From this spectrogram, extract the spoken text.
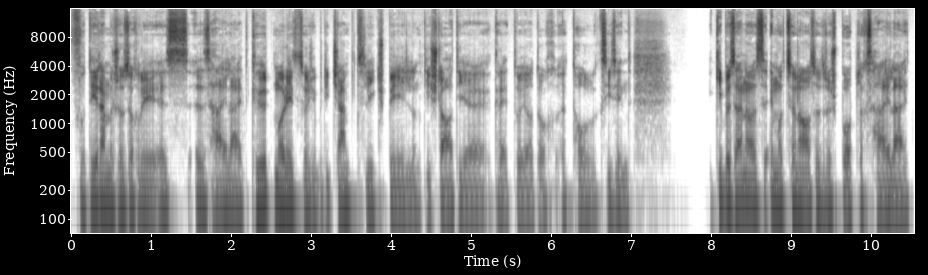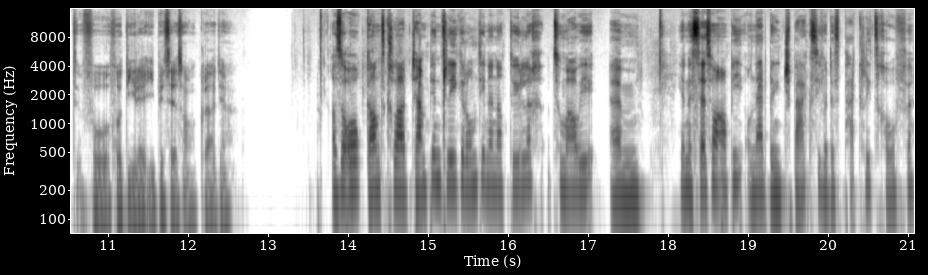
von dir haben wir schon so ein, bisschen ein, ein Highlight gehört, Moritz. Du hast über die Champions League-Spiele und die Stadien geredet, die ja doch äh, toll waren. Gib uns auch noch ein emotionales oder ein sportliches Highlight von, von deiner IB-Saison, Claudia. Also auch ganz klar die Champions League-Rundinnen natürlich, zumal ich, ähm, ich eine Saison abi und dann bin ich zu spät um das Päckchen zu kaufen.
